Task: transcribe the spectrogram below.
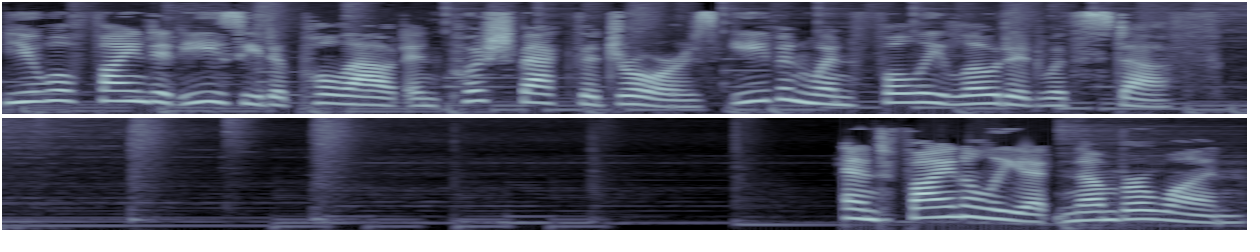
you will find it easy to pull out and push back the drawers even when fully loaded with stuff. And finally at number 1.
